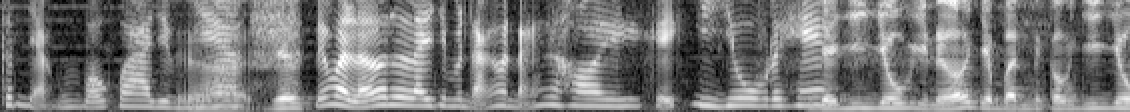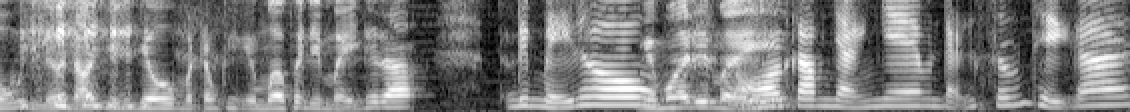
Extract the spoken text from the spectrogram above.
thính giả cũng bỏ qua giùm nha. Dạ, dạ. nếu mà lỡ lay cho mình đẳng mình đẳng thôi kỹ di du đây ha. Giờ di du gì nữa giờ bệnh còn di du gì nữa nói di du mà trong khi ngày mơ phải đi mỹ nữa đó. Đi mỹ luôn. Ngày mơ đi mỹ. Ôi công nhận nha mình đẳng sướng thiệt á.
